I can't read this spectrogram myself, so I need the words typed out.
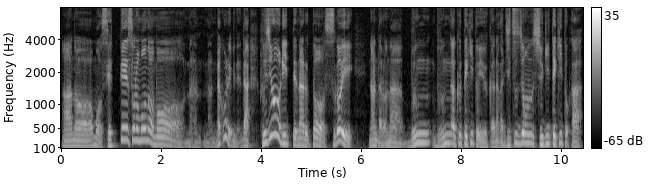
あのもう設定そのものもなんだこれみたいな。だ不条理ってなるとすごいなんだろうな文学的というかなんか実存主義的とか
